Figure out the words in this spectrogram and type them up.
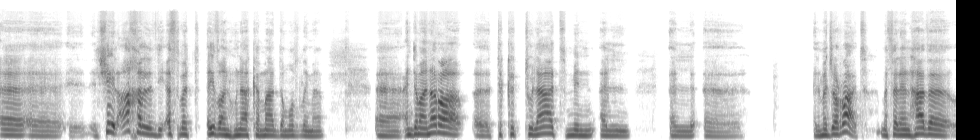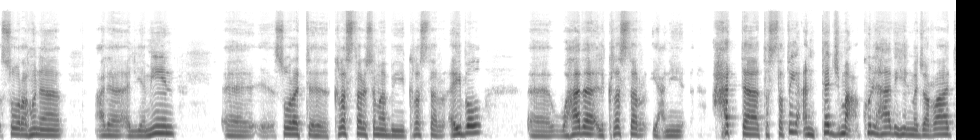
الشيء الآخر الذي أثبت أيضا هناك مادة مظلمة عندما نرى تكتلات من المجرات مثلا هذا صورة هنا على اليمين صورة cluster يسمى ب cluster Abell وهذا ال cluster يعني حتى تستطيع أن تجمع كل هذه المجرات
